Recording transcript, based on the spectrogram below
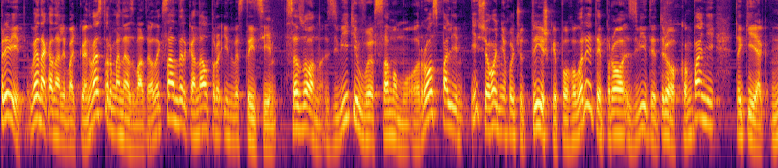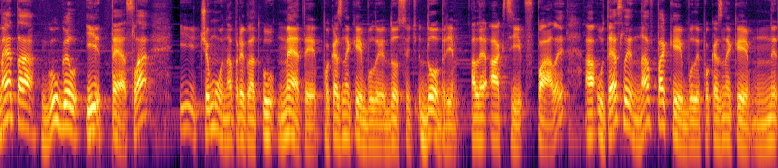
Привіт! Ви на каналі Батько Інвестор. Мене звати Олександр, канал про інвестиції. Сезон звітів в самому розпалі. І сьогодні хочу трішки поговорити про звіти трьох компаній, такі як Meta, Google і Tesla. І чому, наприклад, у мети показники були досить добрі, але акції впали. А у Тесли навпаки були показники не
